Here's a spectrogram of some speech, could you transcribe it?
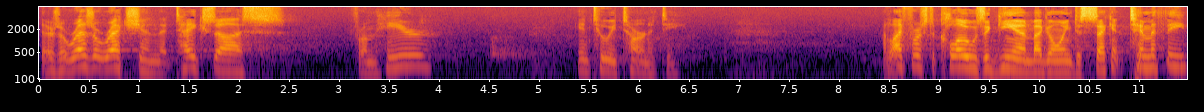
There's a resurrection that takes us from here into eternity. I'd like for us to close again by going to 2 Timothy,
